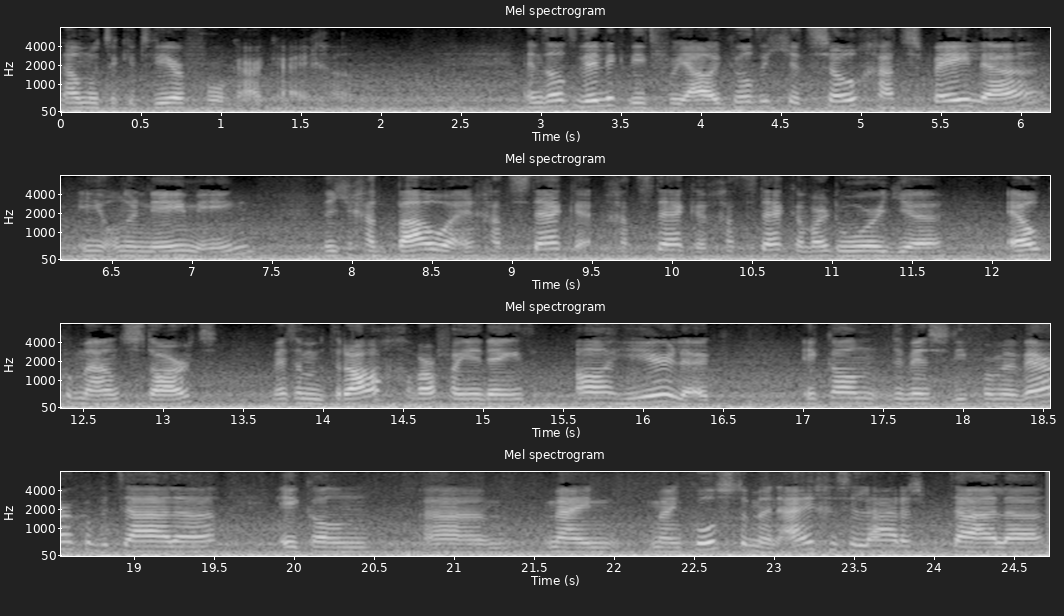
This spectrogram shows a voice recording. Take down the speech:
nou moet ik het weer voor elkaar krijgen. En dat wil ik niet voor jou. Ik wil dat je het zo gaat spelen in je onderneming. Dat je gaat bouwen en gaat sterken, gaat sterken, gaat sterken. Waardoor je elke maand start met een bedrag waarvan je denkt: oh heerlijk. Ik kan de mensen die voor me werken betalen. Ik kan uh, mijn, mijn kosten, mijn eigen salaris betalen.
